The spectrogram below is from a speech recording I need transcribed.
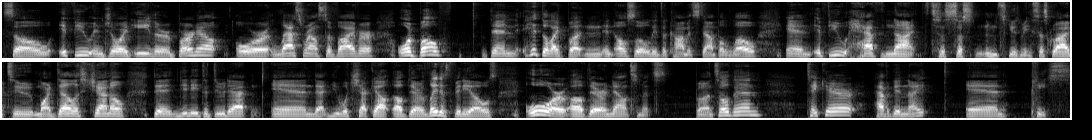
So if you enjoyed either Burnout or Last Round Survivor or both, then hit the like button and also leave the comments down below. And if you have not, mm, excuse me, subscribe to Mardelas channel, then you need to do that, and that you will check out of their latest videos or of their announcements. But until then, Take care, have a good night, and peace.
